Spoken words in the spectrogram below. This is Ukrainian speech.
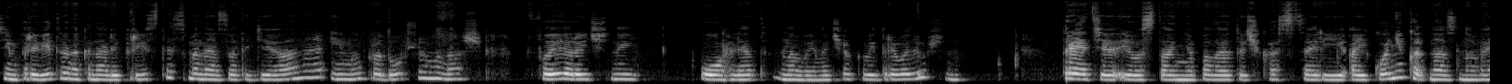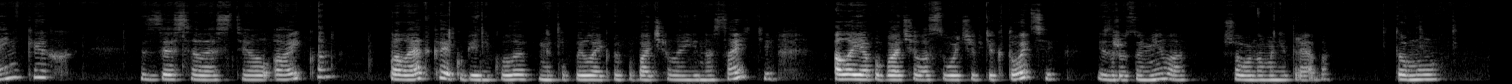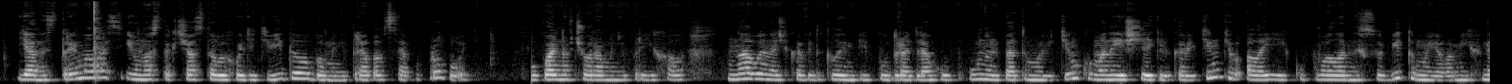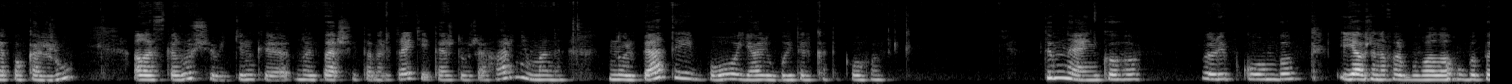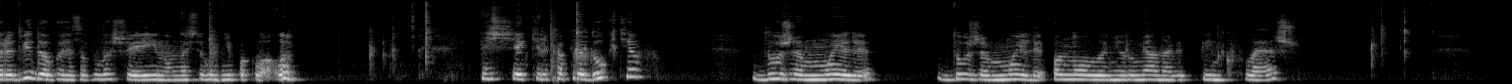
Всім привіт! Ви на каналі Прістес. Мене звати Діана, і ми продовжуємо наш феєричний огляд новиночок від Revolution. Третя і остання палеточка з серії Iconic, одна з новеньких The Celestial Icon. Палетка, яку б я ніколи не купила, як ви побачили її на сайті. Але я побачила свочі в Тіктоці і зрозуміла, що воно мені треба. Тому я не стрималась, і у нас так часто виходять відео, бо мені треба все попробувати. Буквально вчора мені приїхала новиночка від Глимбі пудра для губ у 05 відтінку. У мене є ще кілька відтінків, але я їх купувала не собі, тому я вам їх не покажу. Але скажу, що відтінки 01 та 03 теж дуже гарні. У мене 05, бо я любителька такого темненького ліпкомбо. І я вже нафарбувала губи перед відео, бо я забула, що я її нам на сьогодні поклала. І ще кілька продуктів. Дуже милі, дуже милі оновлені рум'яна від Pink Flash.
